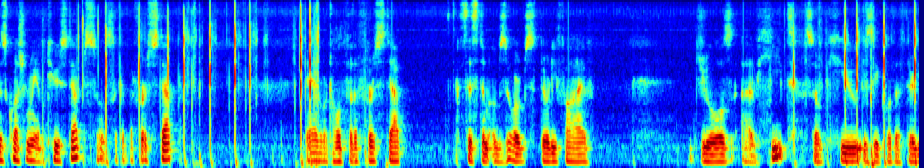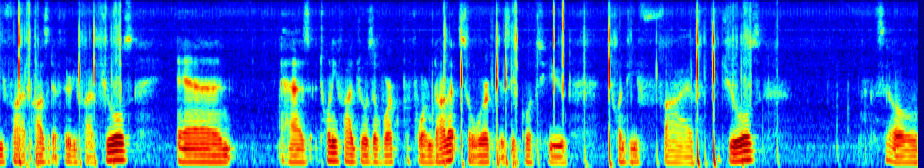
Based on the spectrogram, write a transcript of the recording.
this question we have two steps. So let's look at the first step. And we're told for the first step, system absorbs 35 joules of heat. So Q is equal to 35, positive 35 joules. And has 25 joules of work performed on it. So work is equal to 25 joules. So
